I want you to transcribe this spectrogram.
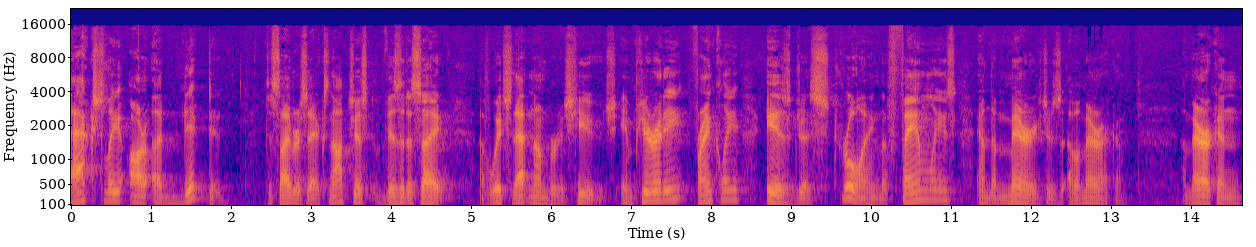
actually are addicted to cybersex, not just visit a site of which that number is huge. Impurity, frankly, is destroying the families and the marriages of America. American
